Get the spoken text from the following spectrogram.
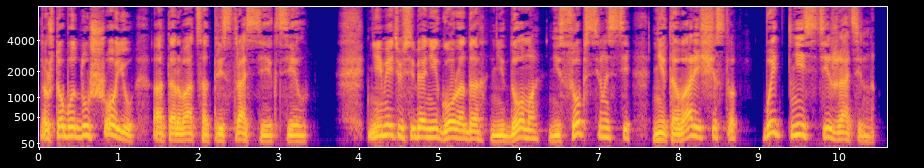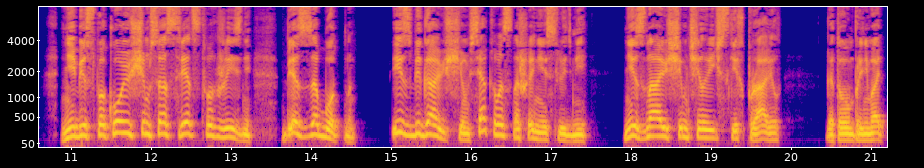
но чтобы душою оторваться от пристрастия к телу, не иметь у себя ни города, ни дома, ни собственности, ни товарищества, быть нестяжательным, не беспокоящимся о средствах жизни, беззаботным, избегающим всякого сношения с людьми, не знающим человеческих правил, готовым принимать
